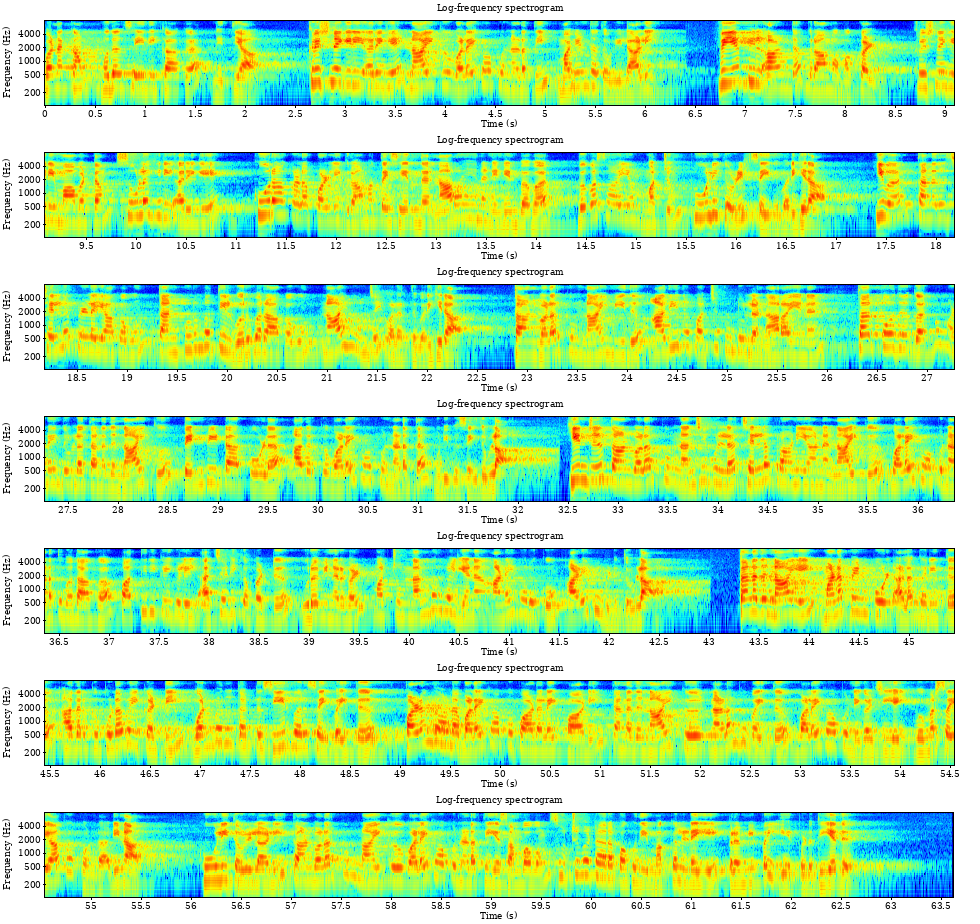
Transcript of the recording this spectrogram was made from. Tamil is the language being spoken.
வணக்கம். முதல் செய்திக்காக நித்யா. கிருஷ்ணகிரி அருகே நாய்க்கு வளைகாப்பு நடத்தி மகிழ்ந்த தொழிலாளி. வியப்பில் ஆழ்ந்த கிராம மக்கள். கிருஷ்ணகிரி மாவட்டம் சூளகிரி அருகே கூராக்களப்பள்ளி கிராமத்தை சேர்ந்த நாராயணன் என்பவர் விவசாயம் மற்றும் கூலி தொழில் செய்து வருகிறார். இவர் தனது செல்ல பிள்ளையாகவும் தன் குடும்பத்தில் ஒருவராகவும் நாய் ஒன்றை வளர்த்து வருகிறார். தான் வளர்க்கும் நாய் மீது அதீத பற்று கொண்டுள்ள நாராயணன் தற்போது கர்ப்பம் அடைந்துள்ள தனது நாய்க்கு பெண் வீட்டார் போல அதற்கு வளைகாப்பு நடத்த முடிவு செய்துள்ளார். இன்று தான் வளர்க்கும் நன்றி உள்ள செல்ல பிராணியான நாய்க்கு வளைகாப்பு நடத்துவதாக பத்திரிகைகளில் அச்சடிக்கப்பட்டு உறவினர்கள் மற்றும் நண்பர்கள் என அனைவருக்கும் அழைப்பு விடுத்துள்ளார். தனது நாயை மணப்பெண் போல் அலங்கரித்து அதற்கு புடவை கட்டி ஒன்பது தட்டு சீர்வரிசை வைத்து பழங்கால வளைகாப்பு பாடலை பாடி தனது நாய்க்கு நலங்கு வைத்து வளைகாப்பு நிகழ்ச்சியை விமர்சையாக கொண்டாடினார். கூலி தொழிலாளி தான் வளர்க்கும் நாய்க்கு வளைகாப்பு நடத்திய சம்பவம் சுற்றுவட்டார பகுதி மக்களிடையே பிரமிப்பை ஏற்படுத்தியது.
